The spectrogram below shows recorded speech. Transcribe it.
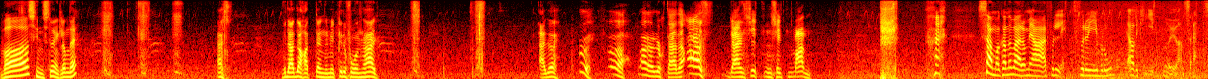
Hva syns du egentlig om det? Æsj. Hvor hadde hatt denne mikrofonen her? Er det øh, øh, Hva lukter det? Æsj! Det er en skitten, skitten mann. Samme kan det være om jeg er for lett for å gi blod. Jeg hadde ikke gitt noe uansett.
